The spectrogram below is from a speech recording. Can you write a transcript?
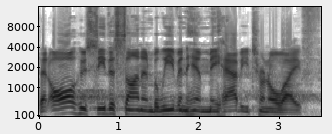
That all who see the Son and believe in him may have eternal life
